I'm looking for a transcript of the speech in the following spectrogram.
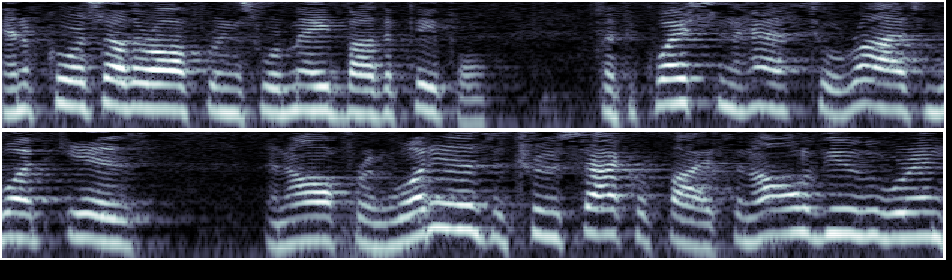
And of course, other offerings were made by the people. But the question has to arise what is an offering? What is a true sacrifice? And all of you who were in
